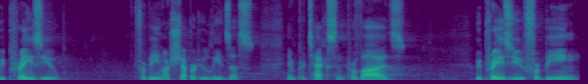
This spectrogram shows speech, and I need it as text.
We praise you for being our shepherd who leads us and protects and provides. We praise you for being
